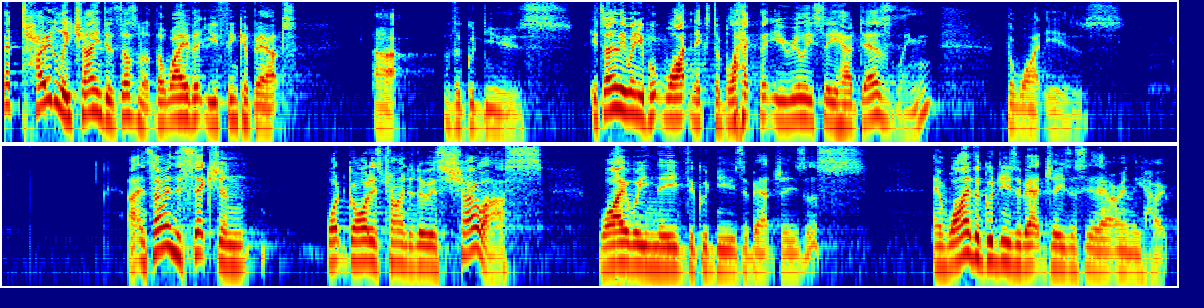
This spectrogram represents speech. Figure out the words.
That totally changes, doesn't it, the way that you think about uh, the good news. It's only when you put white next to black that you really see how dazzling the white is. Uh, and so, in this section, what God is trying to do is show us why we need the good news about Jesus and why the good news about Jesus is our only hope.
